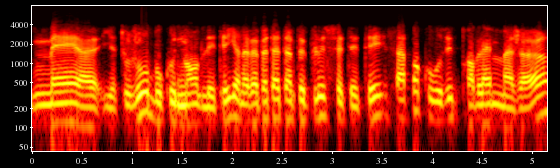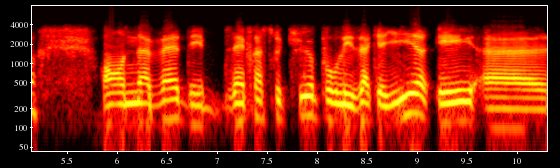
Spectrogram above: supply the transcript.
mais euh, il y a toujours beaucoup de monde l'été. Il y en avait peut-être un peu plus cet été. Ça n'a pas causé de problème majeur. On avait des infrastructures pour les accueillir et euh,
